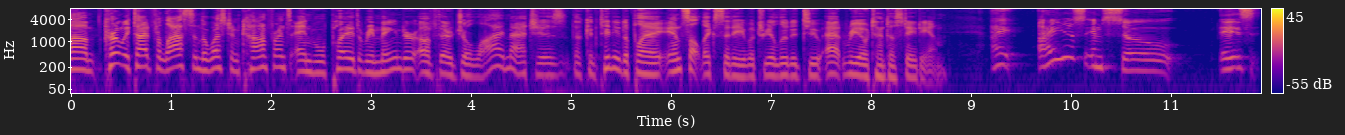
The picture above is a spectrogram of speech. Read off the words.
Um, currently tied for last in the Western Conference and will play the remainder of their July matches. They'll continue to play in Salt Lake City, which we alluded to at Rio Tinto Stadium. I I just am so is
